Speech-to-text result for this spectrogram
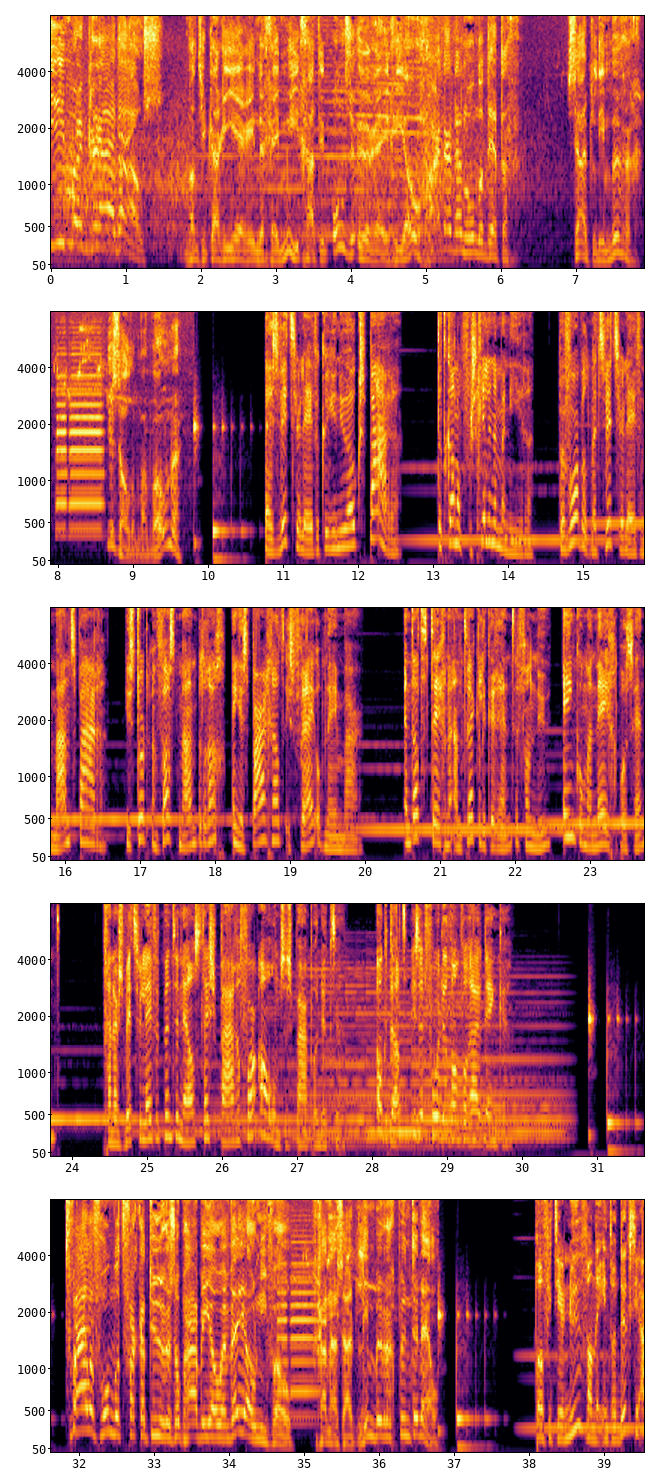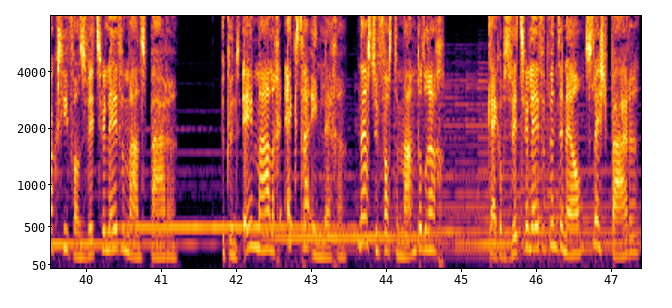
Immergradaus. Want je carrière in de chemie gaat in onze EU-regio harder dan 130. Zuid-Limburg. Je zal er maar wonen. Bij Zwitserleven kun je nu ook sparen. Dat kan op verschillende manieren. Bijvoorbeeld met Zwitserleven maandsparen. Je stort een vast maandbedrag en je spaargeld is vrij opneembaar. En dat tegen een aantrekkelijke rente van nu 1,9%. Ga naar zwitserleven.nl slash sparen voor al onze spaarproducten. Ook dat is het voordeel van vooruitdenken. 1200 vacatures op hbo- en wo-niveau. Ga naar zuidlimburg.nl Profiteer nu van de introductieactie van Zwitserleven maandsparen. U kunt eenmalig extra inleggen naast uw vaste maandbedrag. Kijk op zwitserleven.nl slash paren.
